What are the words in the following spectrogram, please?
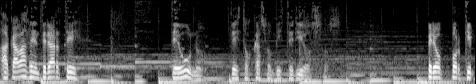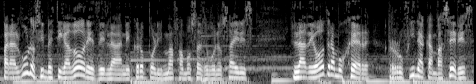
acabas de enterarte de uno de estos casos misteriosos. Pero porque para algunos investigadores de la necrópolis más famosa de Buenos Aires, la de otra mujer, Rufina Cambaceres,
